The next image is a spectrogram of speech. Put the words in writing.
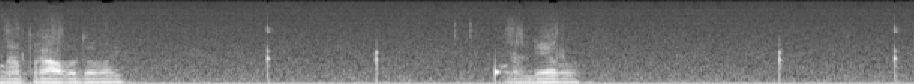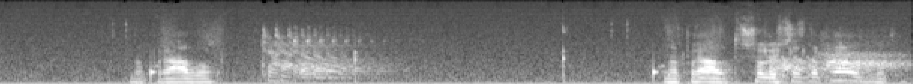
Направо давай. Налево. Направо. Направо. То що ви зараз направо будете?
